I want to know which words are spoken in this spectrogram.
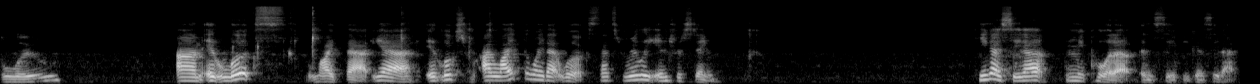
blue. Um, it looks like that. Yeah, it looks, I like the way that looks. That's really interesting. Can you guys see that? Let me pull it up and see if you can see that.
